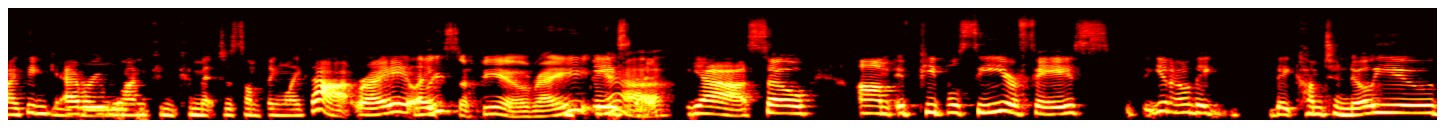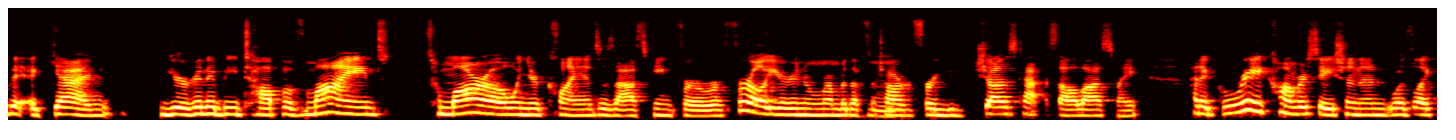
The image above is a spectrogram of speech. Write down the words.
I think mm-hmm. everyone can commit to something like that, right? At like, least a few, right? Yeah. Yeah. So um, if people see your face, you know, they they come to know you. They, again, you're going to be top of mind tomorrow when your client is asking for a referral you're going to remember the mm-hmm. photographer you just ha- saw last night had a great conversation and was like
